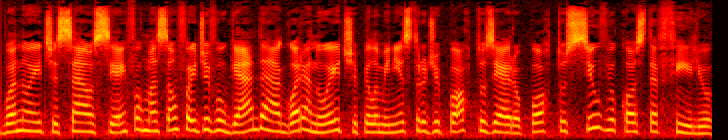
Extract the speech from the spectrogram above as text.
Boa noite, Salsi. A informação foi divulgada agora à noite pelo ministro de Portos e Aeroportos, Silvio Costa Filho.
